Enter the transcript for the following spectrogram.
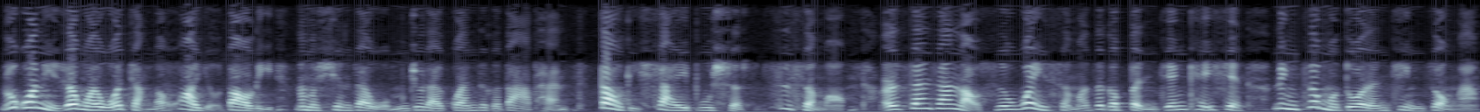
如果你认为我讲的话有道理，那么现在我们就来关这个大盘，到底下一步是？是什么？而珊珊老师为什么这个本间 K 线令这么多人敬重啊？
